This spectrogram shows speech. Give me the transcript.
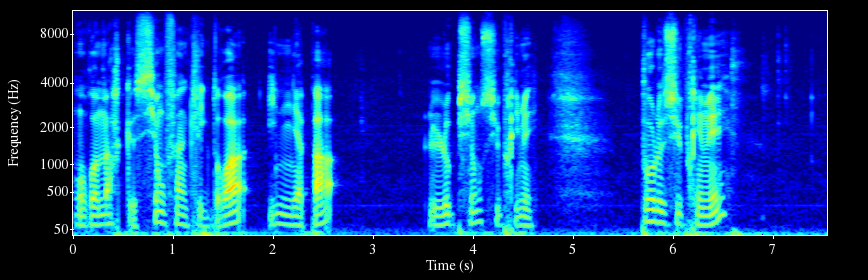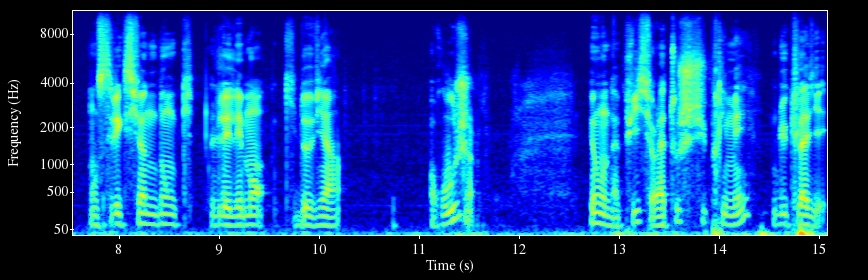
on remarque que si on fait un clic droit, il n'y a pas l'option supprimer. Pour le supprimer, on sélectionne donc l'élément qui devient rouge et on appuie sur la touche supprimer du clavier.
